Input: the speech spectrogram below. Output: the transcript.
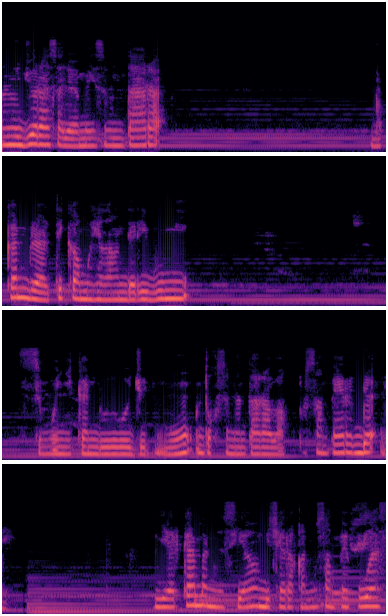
menuju rasa damai sementara. Bukan berarti kamu hilang dari bumi. Sembunyikan dulu wujudmu untuk sementara waktu sampai reda deh. Biarkan manusia membicarakanmu sampai puas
